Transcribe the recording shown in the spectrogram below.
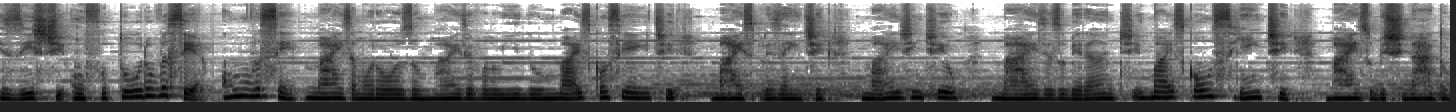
Existe um futuro você, um você mais amoroso, mais evoluído, mais consciente, mais presente, mais gentil, mais exuberante, mais consciente, mais obstinado,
